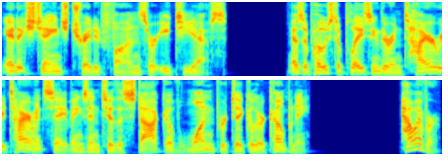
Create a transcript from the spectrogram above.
and exchange traded funds or ETFs, as opposed to placing their entire retirement savings into the stock of one particular company. However,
